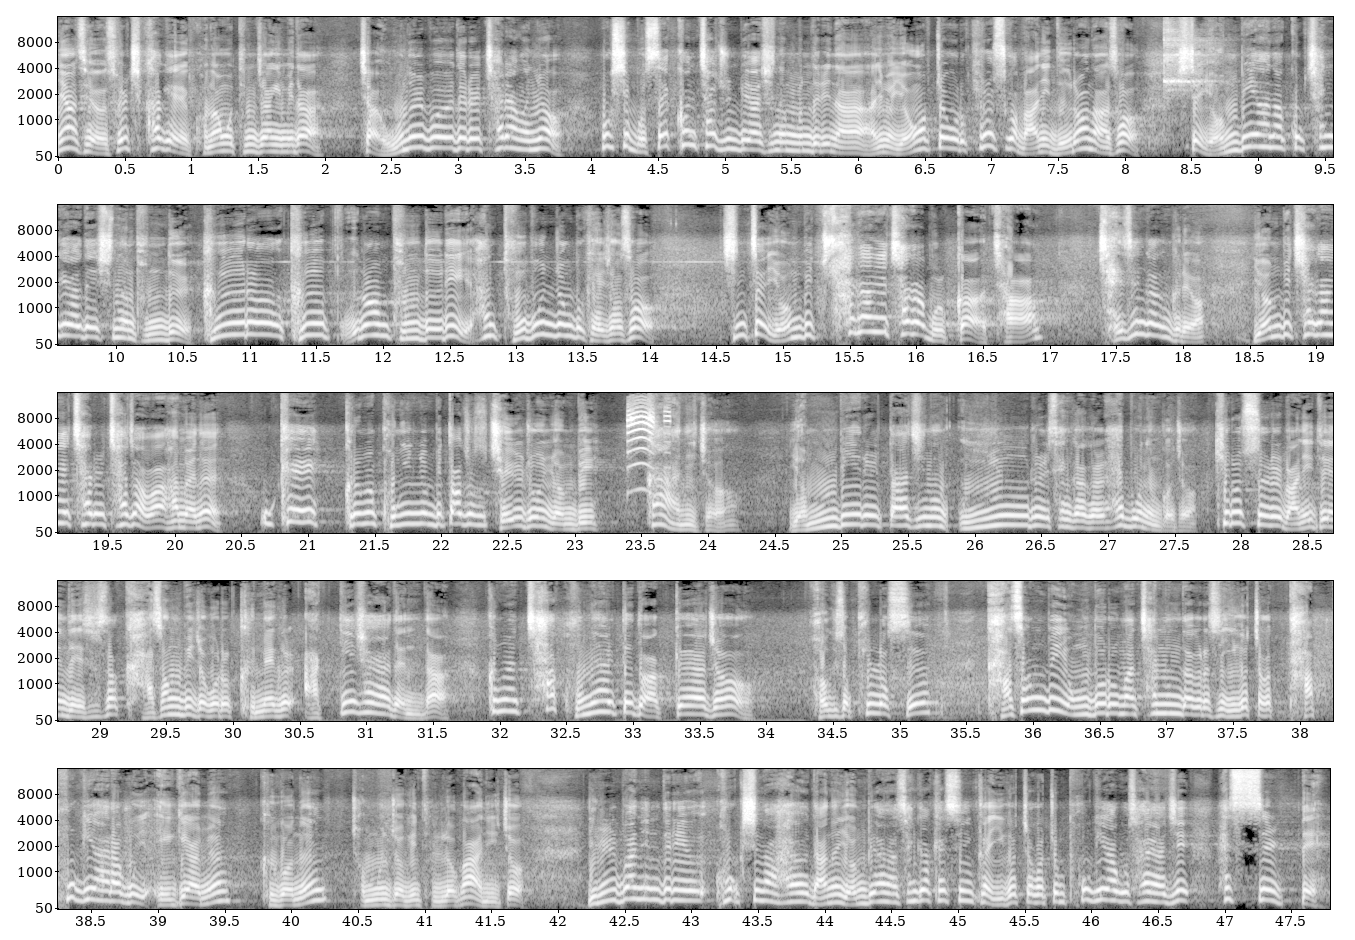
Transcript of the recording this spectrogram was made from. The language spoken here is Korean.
안녕하세요. 솔직하게 고나무 팀장입니다. 자, 오늘 보여드릴 차량은요. 혹시 뭐 세컨차 준비하시는 분들이나 아니면 영업적으로 키로수가 많이 늘어나서 진짜 연비 하나 꼭 챙겨야 되시는 분들 그런 그런 분들이 한 두 분 정도 계셔서 진짜 연비 최강의 차가 뭘까? 자, 제 생각은 그래요. 연비 최강의 차를 찾아와 하면은 오케이 그러면 공인 연비 따져서 제일 좋은 연비가 아니죠. 연비를 따지는 이유를 생각을 해보는 거죠. 키로수를 많이 뛰는 데 있어서 가성비적으로 금액을 아끼셔야 된다. 그러면 차 구매할 때도 아껴야죠. 거기서 플러스 가성비 용도로만 찾는다 그래서 이것저것 다 포기하라고 얘기하면 그거는 전문적인 딜러가 아니죠. 일반인들이 혹시나 아유, 나는 연비 하나 생각했으니까 이것저것 좀 포기하고 사야지 했을 때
